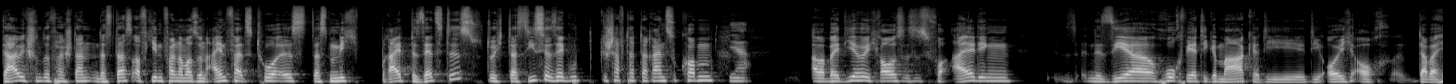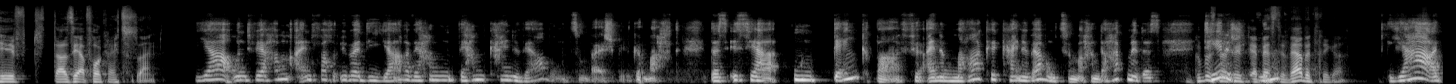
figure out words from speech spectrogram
da habe ich schon so verstanden, dass das auf jeden Fall nochmal so ein Einfallstor ist, das nicht breit besetzt ist, durch das sie es ja sehr gut geschafft hat, da reinzukommen. Ja. Aber bei dir höre ich raus, es ist vor allen Dingen eine sehr hochwertige Marke, die, die euch auch dabei hilft, da sehr erfolgreich zu sein. Ja, und wir haben einfach über die Jahre, wir haben, wir haben keine Werbung zum Beispiel gemacht. Das ist ja undenkbar für eine Marke keine Werbung zu machen. Da hat mir das. Du bist Telefon natürlich der beste Werbeträger. Ja,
